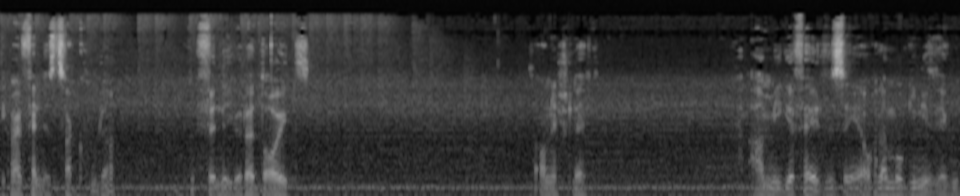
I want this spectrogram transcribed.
Ich meine, Fan ist zwar cooler, finde ich, oder Deutz. Ist auch nicht schlecht. Aber gefällt, wisst ihr, auch Lamborghini sehr gut.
